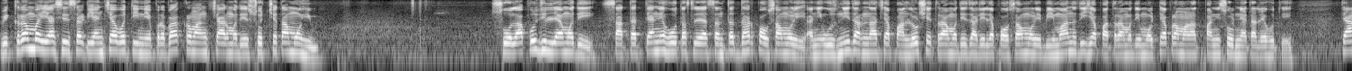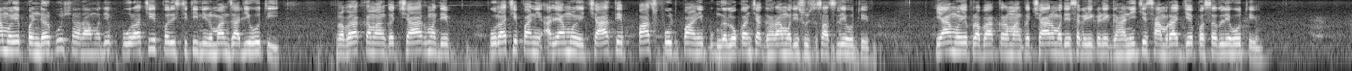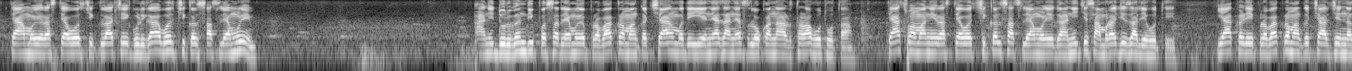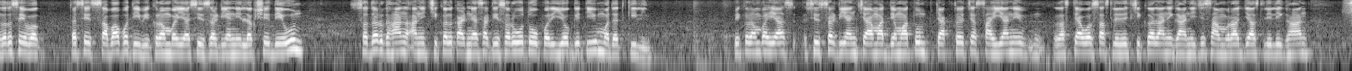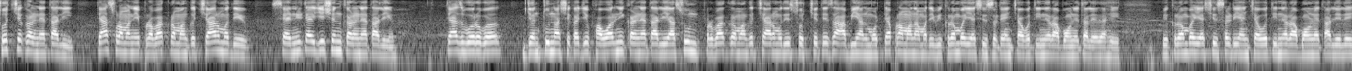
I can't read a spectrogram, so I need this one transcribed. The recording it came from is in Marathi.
विक्रम भैया यांच्या वतीने प्रभाग क्रमांक चारमध्ये स्वच्छता मोहीम. सोलापूर जिल्ह्यामध्ये सातत्याने होत असलेल्या संततधार पावसामुळे आणि उजनी धरणाच्या पाणलोट क्षेत्रामध्ये झालेल्या पावसामुळे भीमा नदीच्या पात्रामध्ये मोठ्या प्रमाणात पाणी सोडण्यात आले होते. त्यामुळे पंढरपूर शहरामध्ये पुराची परिस्थिती निर्माण झाली होती. प्रभाग क्रमांक चारमध्ये पुराचे पाणी आल्यामुळे चार ते पाच फूट पाणी लोकांच्या घरामध्ये सु साचले होते. यामुळे प्रभाग क्रमांक चारमध्ये सगळीकडे घाणीचे साम्राज्य पसरले होते. त्यामुळे रस्त्यावर चिखलाचे गुडघाभर चिखल साचल्यामुळे आणि दुर्गंधी पसरल्यामुळे प्रभाग क्रमांक चारमध्ये येण्या जाण्यास लोकांना अडथळा होत होता. त्याचप्रमाणे रस्त्यावर चिखल साचल्यामुळे घाणीचे साम्राज्य झाले होते. याकडे प्रभाग क्रमांक चारचे नगरसेवक तसेच सभापती विक्रमभैया सिरसट यांनी लक्ष देऊन सदर घाण आणि चिखल काढण्यासाठी सर्वतोपरी योग्य ती मदत केली. विक्रमभैया शिरसट यांच्या माध्यमातून ट्रॅक्टरच्या साह्याने रस्त्यावर साचलेले चिखल आणि घाणीचे साम्राज्य असलेली घाण स्वच्छ करण्यात आली. त्याचप्रमाणे प्रभाग क्रमांक चारमध्ये सॅनिटायझेशन करण्यात आले. त्याचबरोबर जंतुनाशकाची फवारणी करण्यात आली असून प्रभाग क्रमांक चारमध्ये स्वच्छतेचा अभियान मोठ्या प्रमाणामध्ये विक्रमभैया शिरसट यांच्या वतीने राबवण्यात आलेलं आहे. विक्रमभैया शिरसट यांच्या वतीने राबवण्यात आलेले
